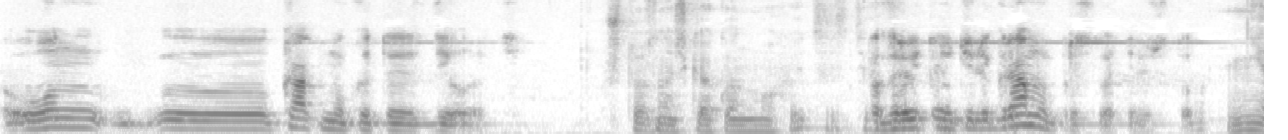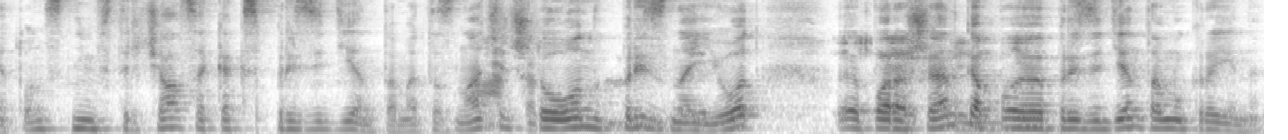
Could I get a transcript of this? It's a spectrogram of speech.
Он э, как мог это сделать? Что значит, как он мог это сделать? Поздравительную телеграмму прислать или что? Нет, он с ним встречался как с президентом. Это значит, А, что он признает э, Считает Порошенко п- президент. президентом Украины.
